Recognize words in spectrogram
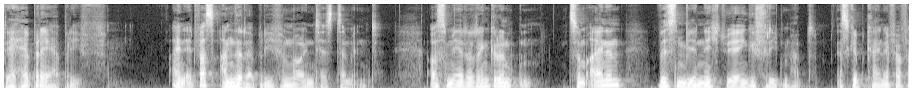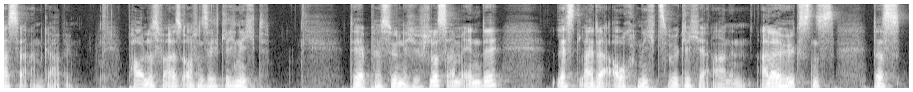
Der Hebräerbrief. Ein etwas anderer Brief im Neuen Testament. Aus mehreren Gründen. Zum einen wissen wir nicht, wer ihn geschrieben hat. Es gibt keine Verfasserangabe. Paulus war es offensichtlich nicht. Der persönliche Schluss am Ende lässt leider auch nichts wirklich erahnen. Allerhöchstens, dass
